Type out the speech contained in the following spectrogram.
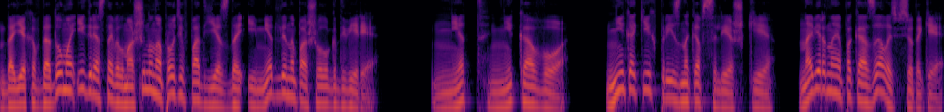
Доехав до дома, Игорь оставил машину напротив подъезда и медленно пошел к двери. Нет никого. Никаких признаков слежки. Наверное, показалось все-таки.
